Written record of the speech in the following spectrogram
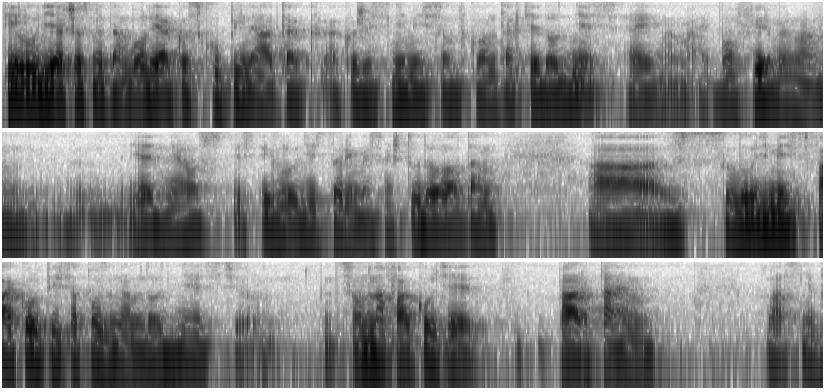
tí ľudia, čo sme tam boli ako skupina, tak akože s nimi som v kontakte dodnes. Hej, mám aj vo firme, mám jedného z, tých ľudí, s ktorými som študoval tam. A s ľuďmi z fakulty sa poznám dodnes. Čo, som na fakulte part-time vlastne v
